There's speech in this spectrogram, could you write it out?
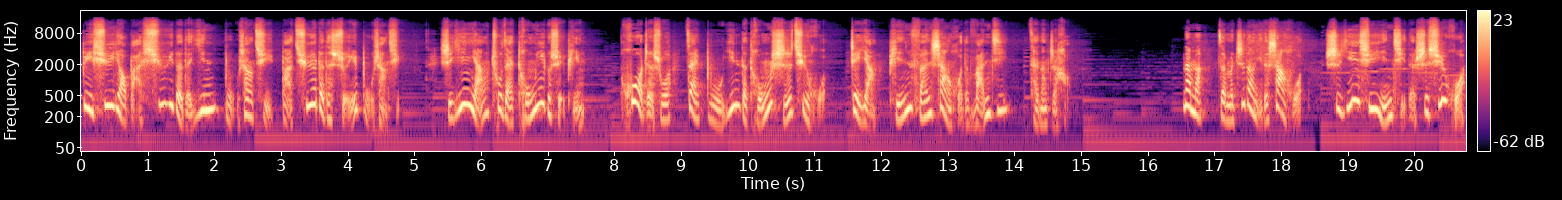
必须要把虚了的阴补上去，把缺了的水补上去，使阴阳处在同一个水平，或者说在补阴的同时去火，这样频繁上火的顽疾才能治好。那么，怎么知道你的上火？是阴虚引起的，是虚火，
